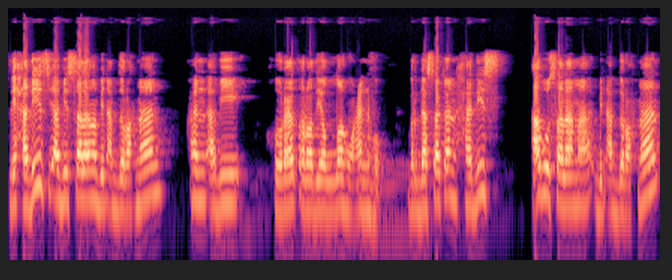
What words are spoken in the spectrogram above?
li hadis Abi Salamah bin Abdurrahman an Abi Hurairah radhiyallahu anhu. Berdasarkan hadis Abu Salamah bin Abdurrahman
